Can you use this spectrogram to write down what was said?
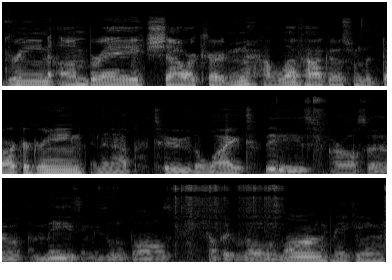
green ombre shower curtain. I love how it goes from the darker green and then up to the white. These are also amazing. These little balls help it roll along, making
